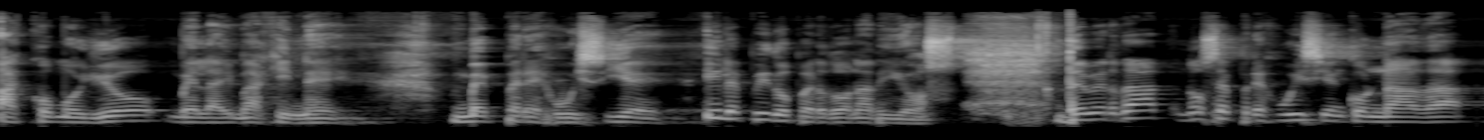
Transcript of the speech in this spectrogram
a como yo me la imaginé. Me prejuicié y le pido perdón a Dios. De verdad, no se prejuicien con nada.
